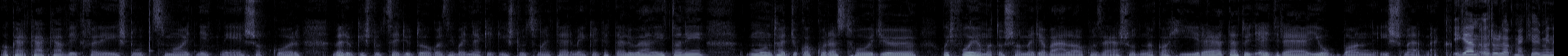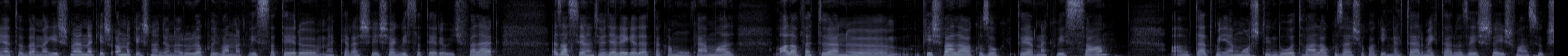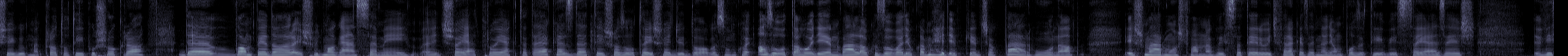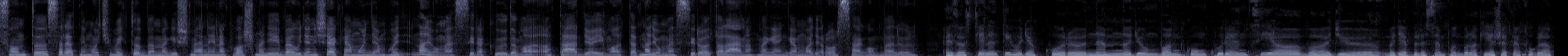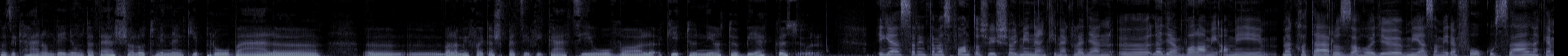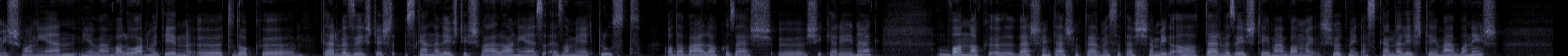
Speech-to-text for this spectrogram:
akár KKV-k felé is tudsz majd nyitni, és akkor velük is tudsz együtt dolgozni, vagy nekik is tudsz majd termékeket előállítani. Mondhatjuk akkor azt, hogy, hogy folyamatosan megy a vállalkozásodnak a híre, tehát hogy egyre jobban ismernek. Igen, örülök neki, hogy minél többen megismernek, és annak is nagyon örülök, hogy vannak visszatérő megkeresések, visszatérő ügyfelek, ez azt jelenti, hogy elégedettek a munkámmal. Alapvetően kisvállalkozók térnek vissza, tehát milyen most indult vállalkozások, akiknek terméktervezésre is van szükségük, meg prototípusokra, de van példa arra is, hogy magánszemély egy saját projektet elkezdett, és azóta is együtt dolgozunk, hogy azóta, hogy én vállalkozó vagyok, ami egyébként csak pár hónap, és már most vannak visszatérő ügyfelek, ez egy nagyon pozitív visszajelzés, Viszont szeretném, hogyha még többen megismernének Vas megyébe, ugyanis el kell mondjam, hogy nagyon messzire küldöm a, a tárgyaimat, tehát nagyon messziről találnak meg engem Magyarországon belül. Ez azt jelenti, hogy akkor nem nagyon van konkurencia, vagy, vagy ebből a szempontból, aki esetleg foglalkozik 3D nyomtatással, ott mindenki próbál ö, ö, valami fajta specifikációval kitűnni a többiek közül? Igen, szerintem ez fontos is, hogy mindenkinek legyen, ö, legyen valami, ami meghatározza, hogy ö, mi az, amire fókuszál. Nekem is van ilyen, nyilvánvalóan, hogy én ö, tudok ö, tervezést és szkennelést is vállalni, ez, ez ami egy pluszt ad a vállalkozás ö, sikerének. Vannak ö, versenytársak természetesen még a tervezés témában, meg, sőt, még a szkennelés témában is.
